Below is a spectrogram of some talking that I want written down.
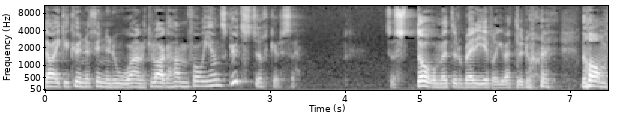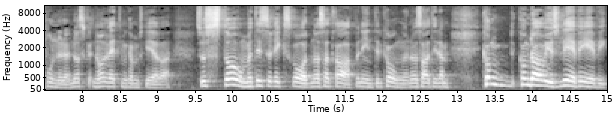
da ikke kunne finne noe å anklage ham for i hans gudsdyrkelse. Så stormet da ble de ivrige, vet du. Nå har vi funnet det, nå, skal, nå, vet vi hva vi skal gjøre. Så stormet disse riksrådene og satrapene inn til kongen og sa til dem, Kong, kong Darius, leve evig.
